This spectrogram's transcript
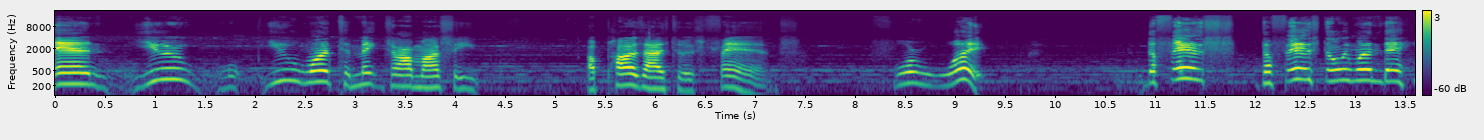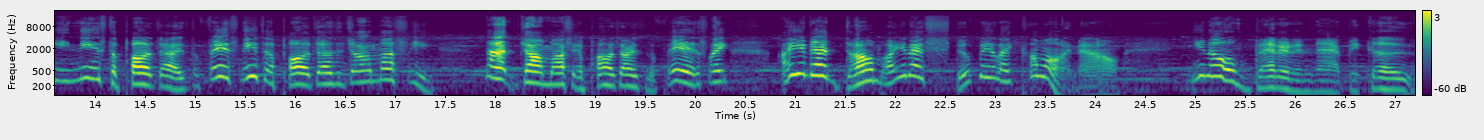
And you you want to make Jon Moxley apologize to his fans. For what? The fans the fans the only one that he needs to apologize. The fans need to apologize to Jon Moxley. Not Jon Moxley apologizing to the fans. Like, are you that dumb? Are you that stupid? Like, come on now. You know better than that because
